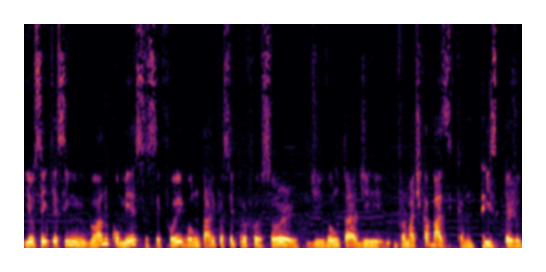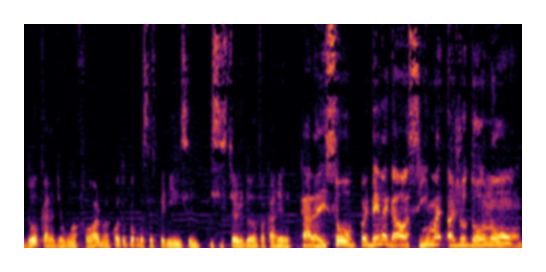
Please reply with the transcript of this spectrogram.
E eu sei que, assim, lá no começo, você foi voluntário para ser professor de voluntário de informática básica, né? Sim. Isso te ajudou, cara, de alguma forma? Conta um pouco dessa experiência e se isso te ajudou na tua carreira. Cara, isso foi bem legal, assim, mas ajudou no,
